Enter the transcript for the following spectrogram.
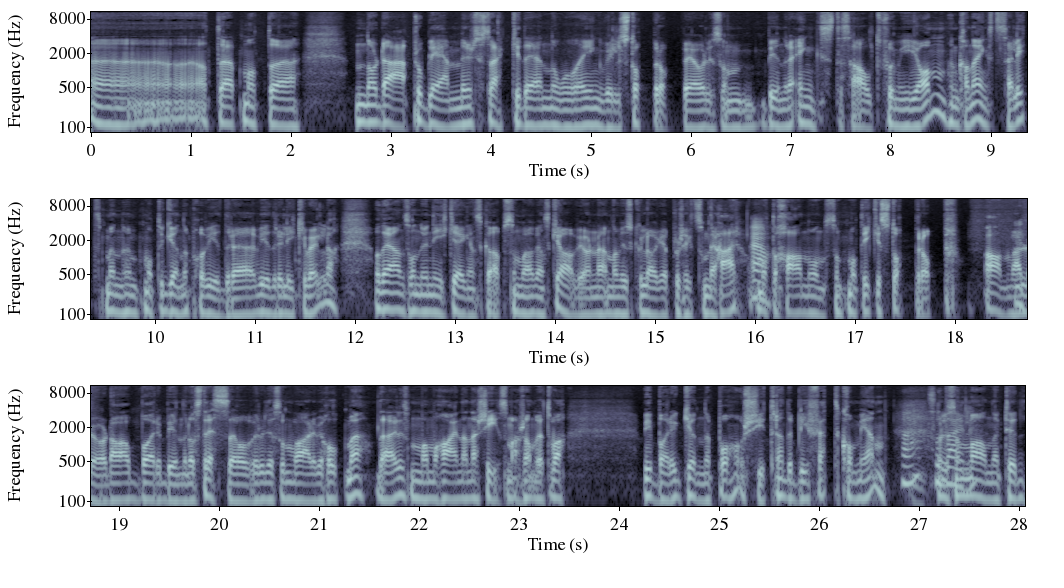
Eh, at det er på en måte Når det er problemer, så er ikke det noe Yngvild stopper opp ved og liksom begynner å engste seg altfor mye om. Hun kan jo engste seg litt, men hun på en måte gønner på videre, videre likevel. Da. Og det er en sånn unik egenskap som var ganske avgjørende når vi skulle lage et prosjekt som det her. Ja. måtte ha noen som på en måte ikke stopper opp annenhver lørdag og bare begynner å stresse over liksom, hva er det vi holder på med. Det er liksom, Man må ha en energi som er sånn, vet du hva. Vi bare gønner på og skyter det. Det blir fett. Kom igjen. Ja, og liksom deilig. maner til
